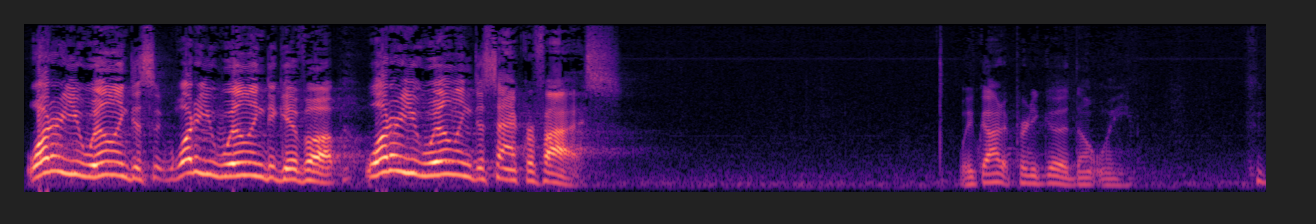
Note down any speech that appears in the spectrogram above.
What are you willing to what are you willing to give up? What are you willing to sacrifice? We've got it pretty good, don't we?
